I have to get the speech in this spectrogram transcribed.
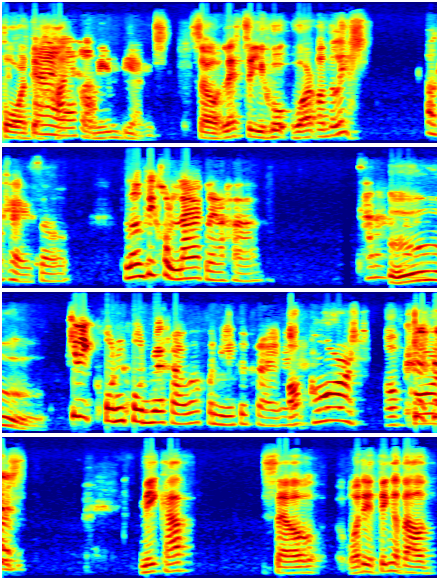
for the hot Olympians. So let's see who are on the list. Okay, so Ooh. Of course of course. Nick, so what do you think about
